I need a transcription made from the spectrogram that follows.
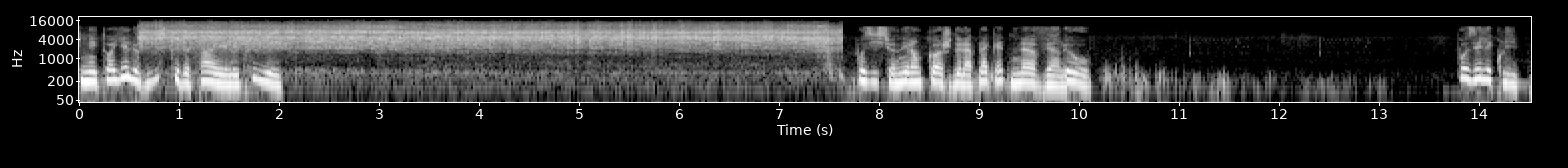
Nettoyez le disque de frein et l'étrier. Positionnez l'encoche de la plaquette neuve vers le haut. Posez les clips.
